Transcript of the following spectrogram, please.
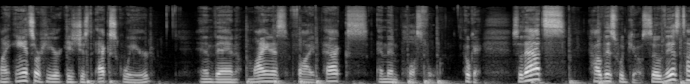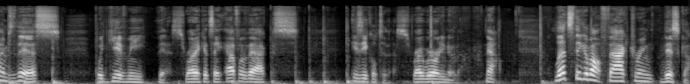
my answer here is just x squared, and then minus 5x, and then plus 4. Okay, so that's how this would go. So this times this would give me this, right? I could say f of x is equal to this, right? We already know that. Now, let's think about factoring this guy.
